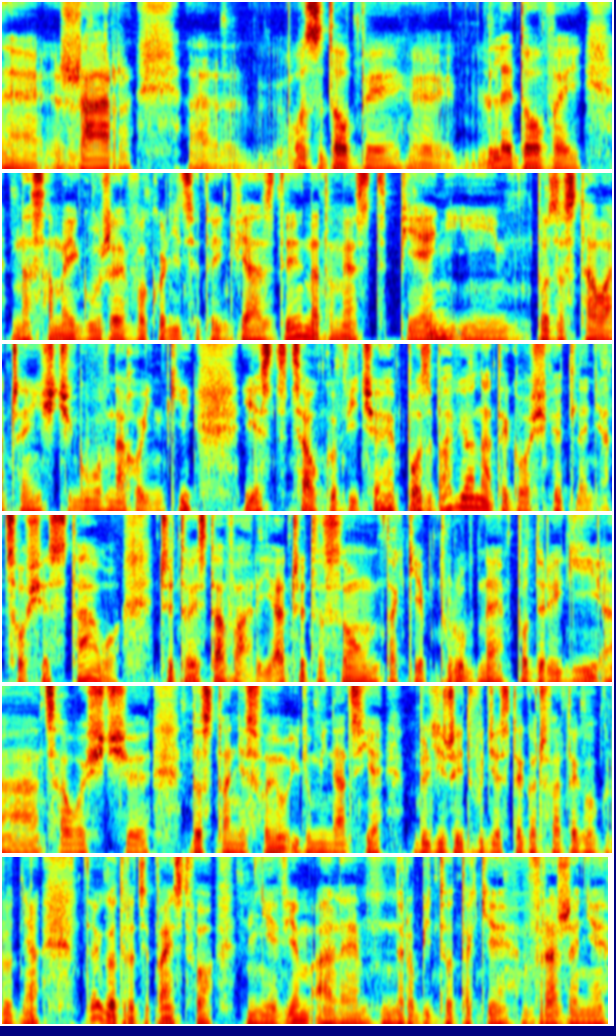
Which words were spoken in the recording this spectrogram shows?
e, żar ozdoby ledowej na samej górze w okolicy tej gwiazdy, natomiast pień i pozostała część główna choinki jest całkowicie pozbawiona tego oświetlenia. Co się stało? Czy to jest awaria, czy to są takie próbne podrygi, a całość dostanie swoją swoją iluminację bliżej 24 grudnia. Tego, drodzy Państwo, nie wiem, ale robi to takie wrażenie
